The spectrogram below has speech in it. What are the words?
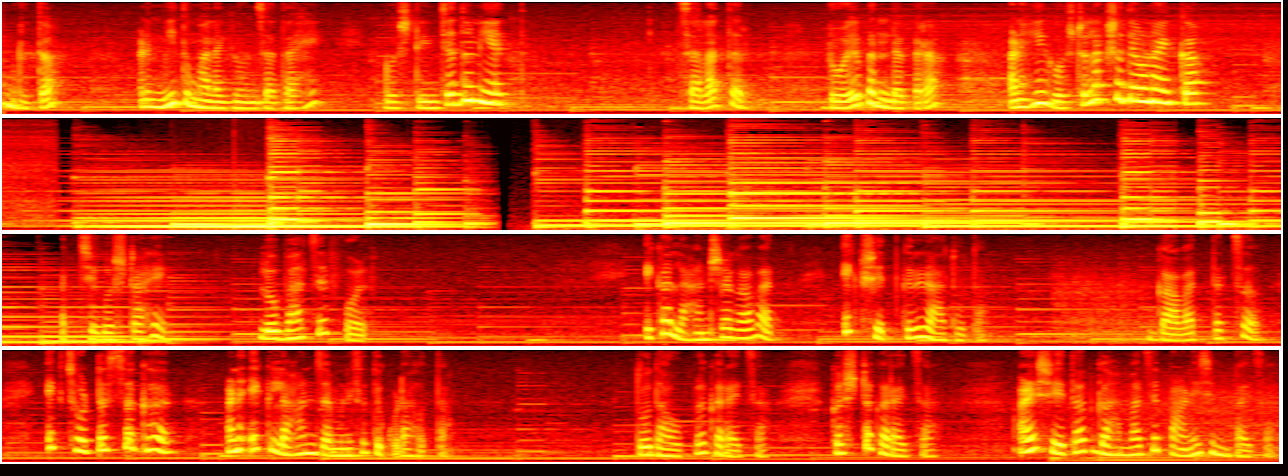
अमृता आणि मी तुम्हाला घेऊन जात आहे गोष्टींच्या दुनियेत. चला तर डोळे बंद करा आणि ही गोष्ट लक्ष देऊन ऐका. आजची गोष्ट आहे लोभाचे फळ. एका लहानशा गावात एक शेतकरी राहत होता. गावात त्याचं एक छोटंसं घर आणि एक लहान जमिनीचा तुकडा होता. तो धावपळ करायचा कष्ट करायचा आणि शेतात घामाचे पाणी शिंपायचा.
